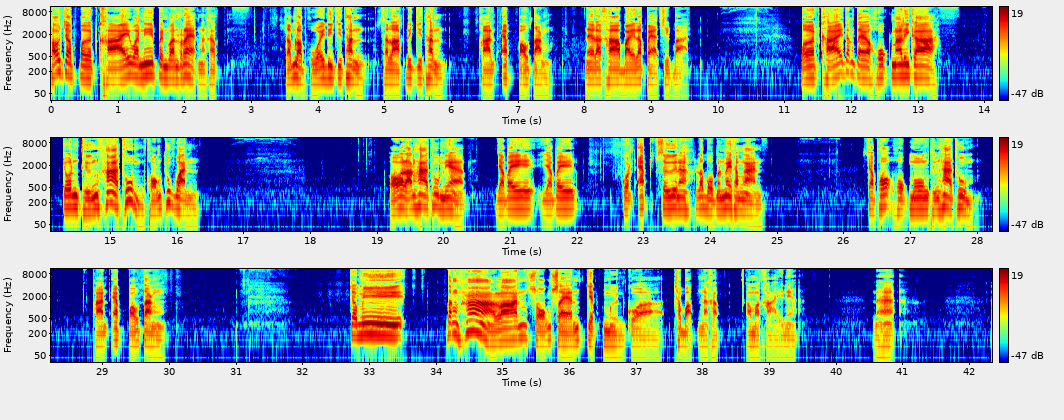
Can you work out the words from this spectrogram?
เขาจะเปิดขายวันนี้เป็นวันแรกนะครับสำหรับหวยดิจิทัล สลากดิจิทัล ผ่านแอปเป๋าตังค์ในราคาใบละ 80 บาท เปิดขายตั้งแต่ 6 นาฬิกา จนถึง 5 ทุ่มของทุกวัน อ๋อหลัง 5 ทุ่มเนี่ยอย่าไปอย่าไปกดแอปซื้อนะ ระบบมันไม่ทำงาน เฉพาะ 6 โมงถึง 5 ทุ่ม ผ่านแอปเป๋าตังจะมีตั้งห้าล้านสองแสนเจ็ดหมื่นกว่าฉบับนะครับ เอามาขายเนี่ยนะฮะ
